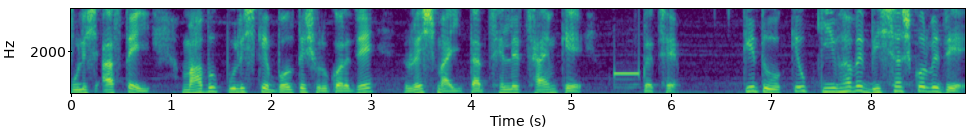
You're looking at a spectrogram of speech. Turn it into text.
পুলিশ আসতেই মাহবুব পুলিশকে বলতে শুরু করে যে, রেশমাই তার ছেলে ছায়েমকে করেছে। কিন্তু কেউ কীভাবে বিশ্বাস করবে যে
